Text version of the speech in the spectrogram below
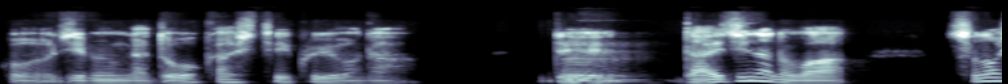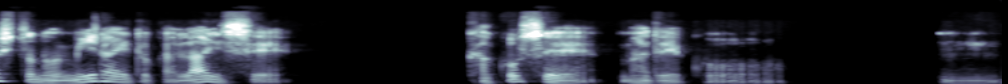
こう自分が同化していくような。で、うん大事なのは、その人の未来とか来世、過去世までこう、うん、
